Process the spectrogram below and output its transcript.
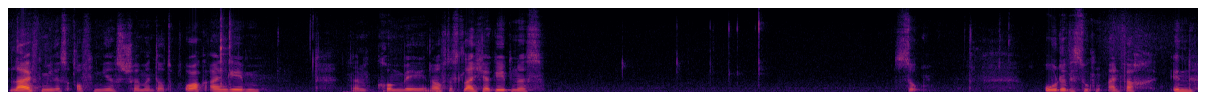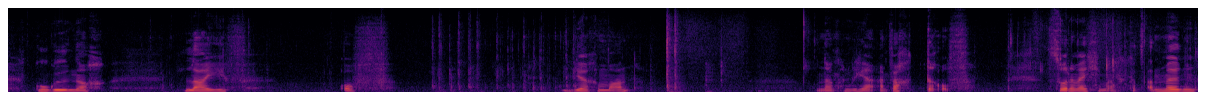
live-off-sherman.org eingeben. Dann kommen wir genau auf das gleiche Ergebnis. So. Oder wir suchen einfach in Google nach Live of German. Und dann können wir hier einfach drauf. So, dann werde ich ihn mal kurz anmelden.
